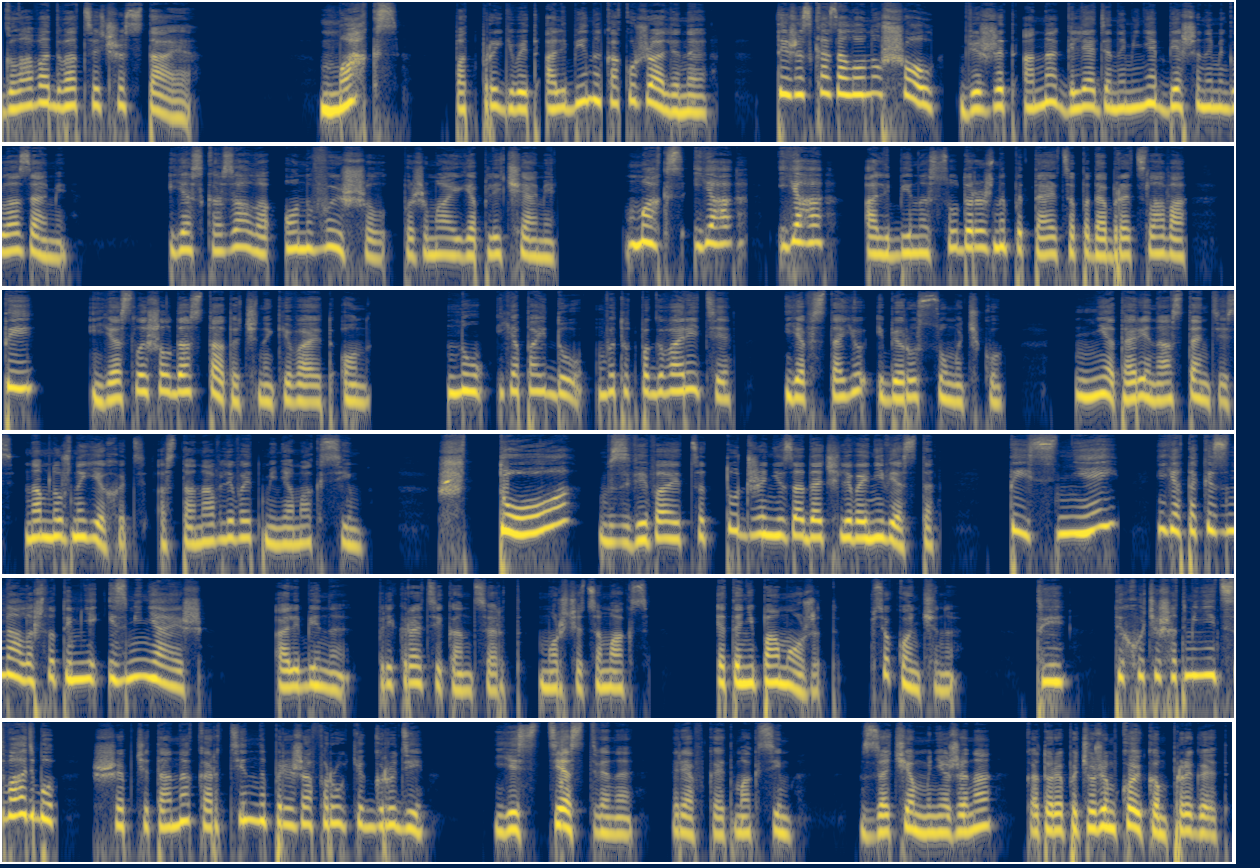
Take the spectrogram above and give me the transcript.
Глава двадцать шестая. «Макс!» — подпрыгивает Альбина, как ужаленная. «Ты же сказал, он ушел!» — визжит она, глядя на меня бешеными глазами. Я сказала, он вышел, пожимаю я плечами. «Макс, я... я...» Альбина судорожно пытается подобрать слова. «Ты...» «Я слышал достаточно», — кивает он. «Ну, я пойду. Вы тут поговорите». Я встаю и беру сумочку. «Нет, Арина, останьтесь. Нам нужно ехать», — останавливает меня Максим. «Что?» — взвивается тут же незадачливая невеста. «Ты с ней? Я так и знала, что ты мне изменяешь!» «Альбина, прекрати концерт», — морщится Макс. «Это не поможет. Все кончено». «Ты... ты хочешь отменить свадьбу?» — шепчет она, картинно прижав руки к груди. «Естественно!» — рявкает Максим. «Зачем мне жена, которая по чужим койкам прыгает?»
